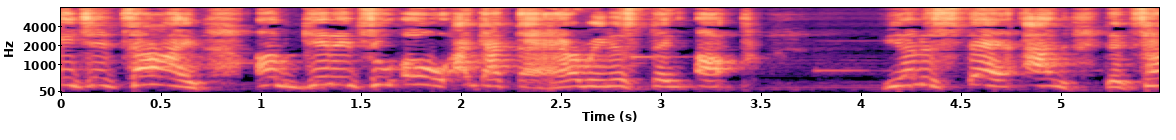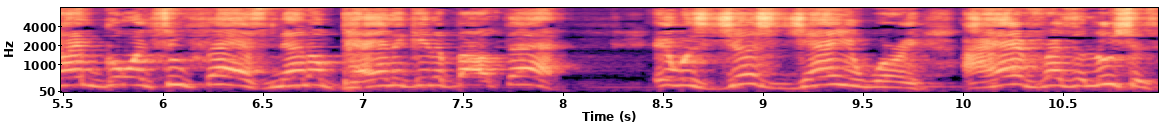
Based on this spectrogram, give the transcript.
age, and time. I'm getting too old. I got to hurry this thing up. You understand? I'm, the time going too fast. Now I'm panicking about that. It was just January. I have resolutions.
